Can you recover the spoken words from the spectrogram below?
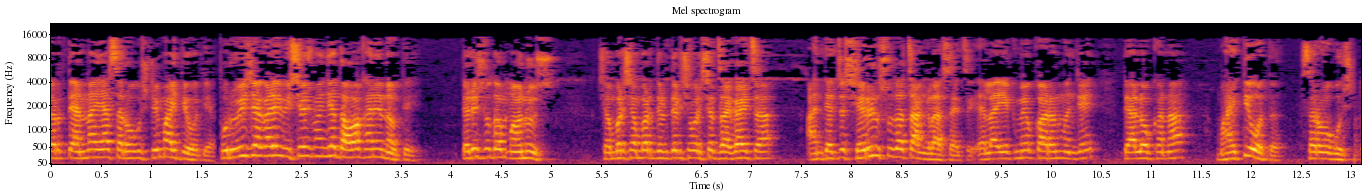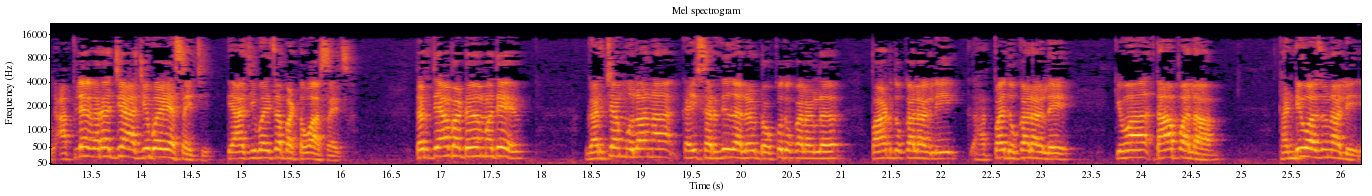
तर त्यांना या सर्व गोष्टी माहिती होत्या. पूर्वीच्या काळी विशेष म्हणजे दवाखाने नव्हते. तरी सुद्धा माणूस शंभर शंभर दीड दीडशे वर्ष जगायचा आणि त्याचं शरीर सुद्धा चांगलं असायचं. याला एकमेव कारण म्हणजे त्या लोकांना माहिती होतं सर्व गोष्टी. आपल्या घरात जे आजीबाई असायची त्या आजीबाईचा बटवा असायचा. तर त्या बटव्यामध्ये घरच्या मुलांना काही सर्दी झालं डोकं दुखा लागलं पाठ दुखा लागली हातपाय दुखा लागले किंवा ताप आला थंडी वाजून आली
